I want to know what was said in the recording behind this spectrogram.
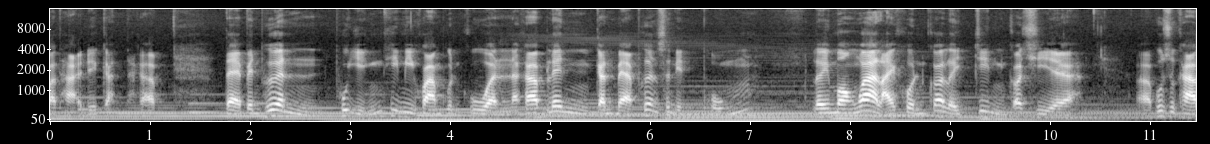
มาถ่ายด้วยกันนะครับ แต่เป็นเพื่อนผู้หญิงที่มีความกวนๆนะครับ เล่นกันแบบเพื่อนสนิทผม เลยมองว่าหลายคนก็เลยจิ้นก็เชียร์ผู้สื่อข่าว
